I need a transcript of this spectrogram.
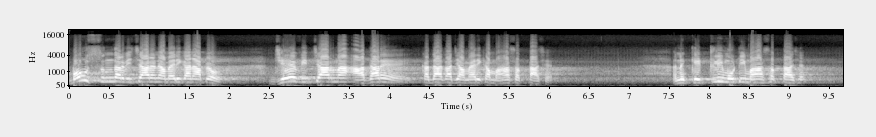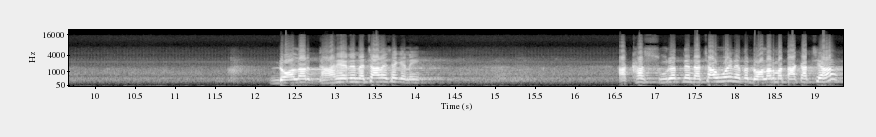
બહુ સુંદર વિચાર એને અમેરિકાને આપ્યો. જે વિચારના આધારે કદાચ આજે અમેરિકા મહાસત્તા છે. અને કેટલી મોટી મહાસત્તા છે. ડોલર ધારે એને નચાવે છે કે નહીં? આખા સુરતને નચાવવું હોય ને તો ડોલરમાં તાકાત છે, હા?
